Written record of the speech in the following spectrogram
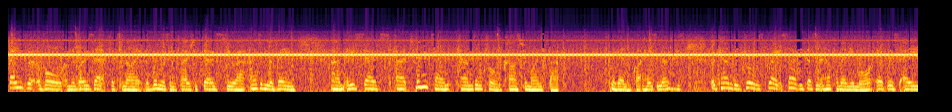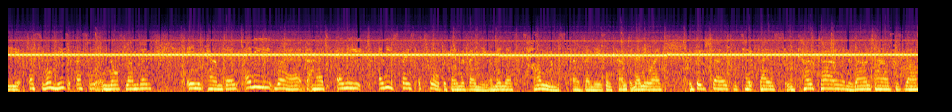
favourite of all, and the rosette for tonight, the winner's enclosure, goes to uh, Adam Levine. Um, he said, uh, 2010 Camden Crawl, cast your minds back. Again, quite hazy memories. But Camden Crawl was great. Sadly, doesn't happen anymore. It was a festival, music festival in North London, in Camden. Anywhere that had any any space at all became a venue. I mean, there's tons of venues in Camden anyway. The big shows would take place in KOKO and the Roundhouse as well.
